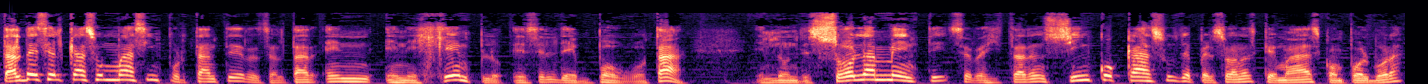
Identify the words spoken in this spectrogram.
Tal vez el caso más importante de resaltar en, ejemplo es el de Bogotá en donde solamente se registraron cinco casos de personas quemadas con pólvora,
